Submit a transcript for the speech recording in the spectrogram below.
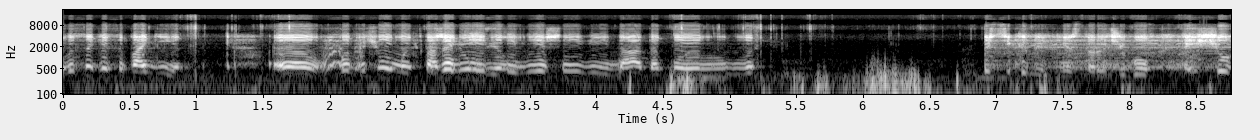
Высокие сапоги. Э, вот почему мы их так любим. внешний вид, да, такой Кустиками вместо рычагов, а еще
